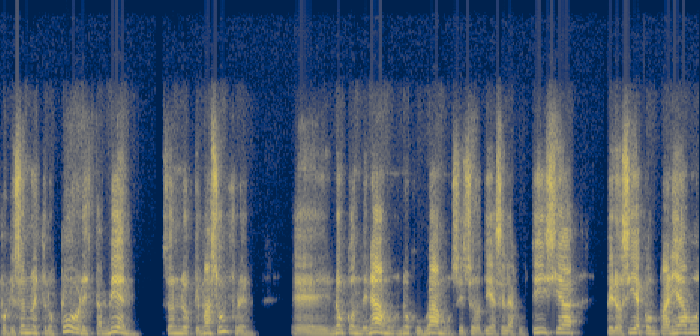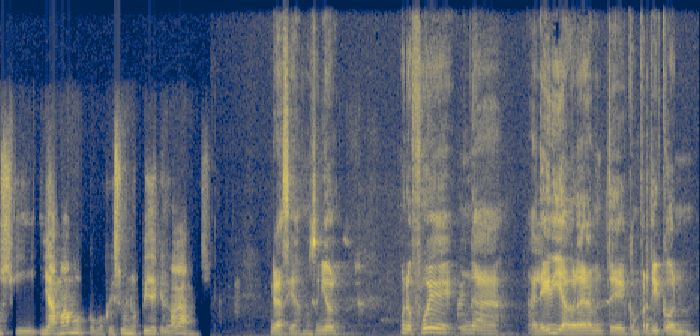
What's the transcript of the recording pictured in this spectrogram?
porque son nuestros pobres también, son los que más sufren. Eh, no condenamos, no juzgamos, eso lo tiene que hacer la justicia, pero sí acompañamos y, amamos como Jesús nos pide que lo hagamos. Gracias, Monseñor. Bueno, fue una alegría verdaderamente compartir con,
